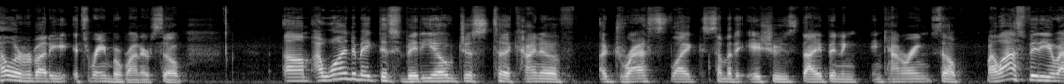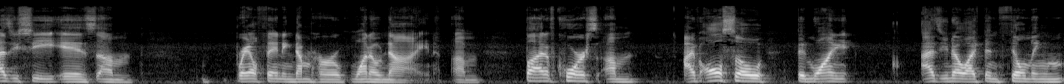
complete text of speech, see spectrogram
Hello, everybody. It's Rainbow Runner. So, um, I wanted to make this video just to kind of address like some of the issues that I've been encountering. So, my last video, as you see, is um, rail fanning number 109. Um, but of course, um, I've also been wanting, as you know, I've been filming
